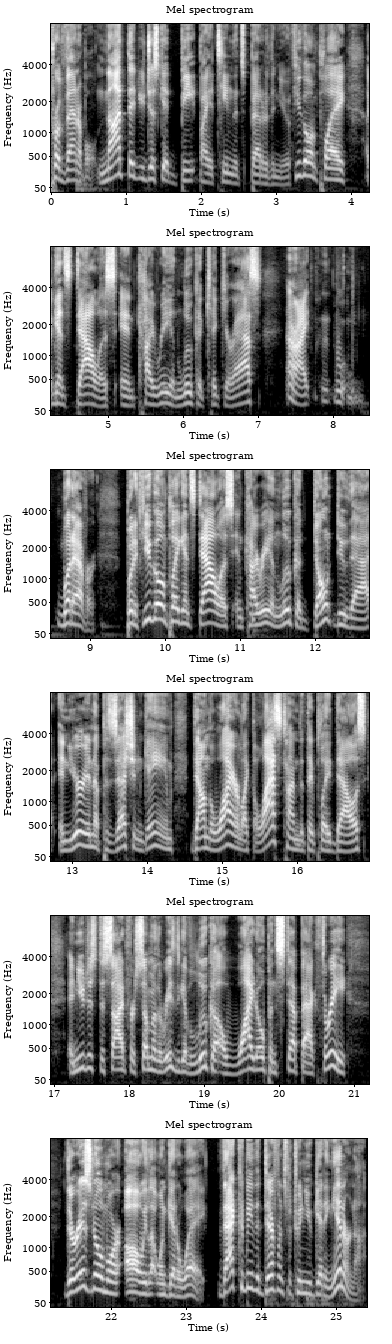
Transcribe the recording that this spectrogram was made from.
preventable. Not that you just get beat by a team that's better than you. If you go and play against Dallas and Kyrie and Luka kick your ass, all right, whatever. But if you go and play against Dallas and Kyrie and Luka don't do that, and you're in a possession game down the wire like the last time that they played Dallas, and you just decide for some other reason to give Luka a wide open step back three, there is no more, oh, we let one get away. That could be the difference between you getting in or not.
